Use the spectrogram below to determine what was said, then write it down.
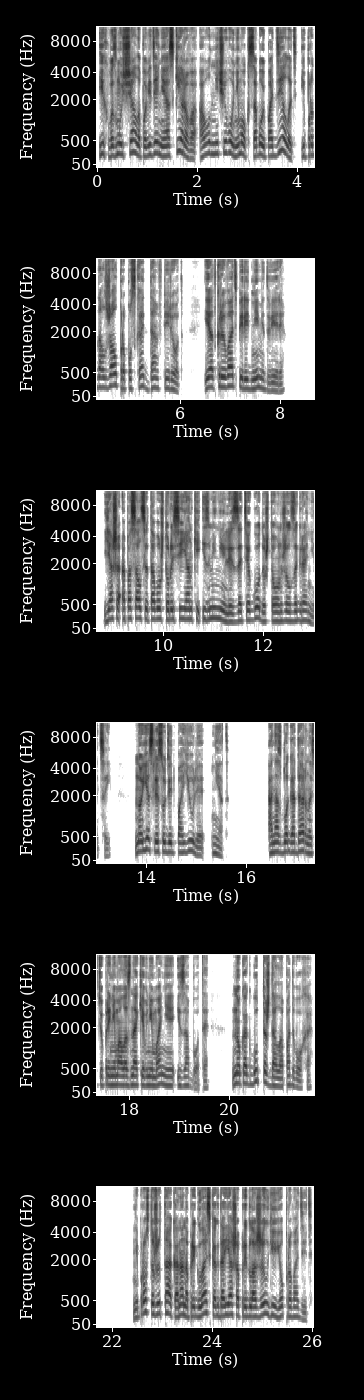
Их возмущало поведение Аскерова, а он ничего не мог с собой поделать и продолжал пропускать дам вперед и открывать перед ними двери. Яша опасался того, что россиянки изменились за те годы, что он жил за границей. Но если судить по Юле, нет. Она с благодарностью принимала знаки внимания и заботы, но как будто ждала подвоха. Не просто же так она напряглась, когда Яша предложил ее проводить.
